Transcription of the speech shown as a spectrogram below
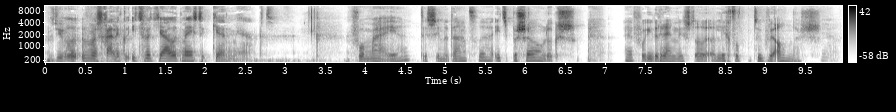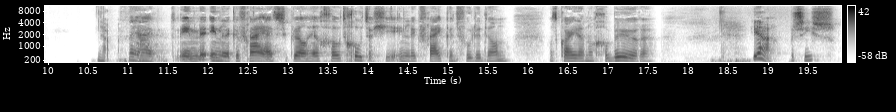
Dus je- waarschijnlijk iets wat jou het meeste kenmerkt. Voor mij, hè. Het is inderdaad eh, iets persoonlijks. Hè, voor iedereen is dat, ligt dat natuurlijk weer anders. Nou ja, in, innerlijke vrijheid is natuurlijk wel een heel groot goed. Als je je innerlijk vrij kunt voelen, dan wat kan je dan nog gebeuren? Ja, precies.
